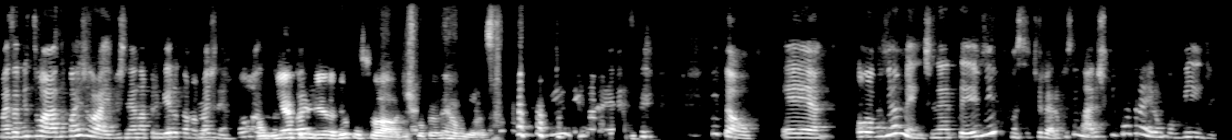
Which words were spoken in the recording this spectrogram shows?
mais habituado com as lives, né? Na primeira eu estava mais nervosa. A minha agora... primeira, viu, pessoal? Desculpa eu nervoso. Então, é, Obviamente, né? Teve, tiveram funcionários que contraíram Covid.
